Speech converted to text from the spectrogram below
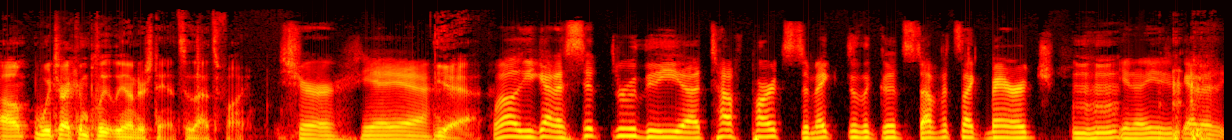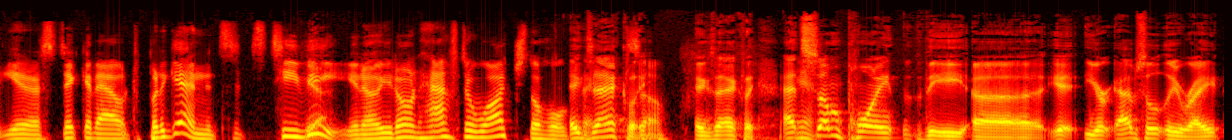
um, which I completely understand. So that's fine. Sure, yeah, yeah, Yeah. Well, you got to sit through the uh, tough parts to make to the good stuff. It's like marriage, Mm-hmm. you know. You gotta you gotta stick it out. But again, it's it's TV. Yeah. You know, you don't have to watch the whole thing. Exactly. So. Exactly. At Yeah. some point, the uh, you're absolutely right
